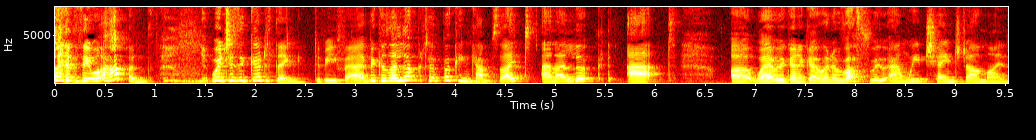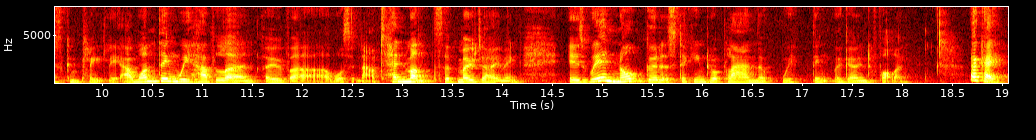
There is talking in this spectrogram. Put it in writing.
let's see what happens. Which is a good thing, to be fair, because I looked at booking campsites and I looked at uh, where we're going to go in a rough route and we changed our minds completely. And one thing we have learned over, what's it now, 10 months of motorhoming is we're not good at sticking to a plan that we think we're going to follow. Okay,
